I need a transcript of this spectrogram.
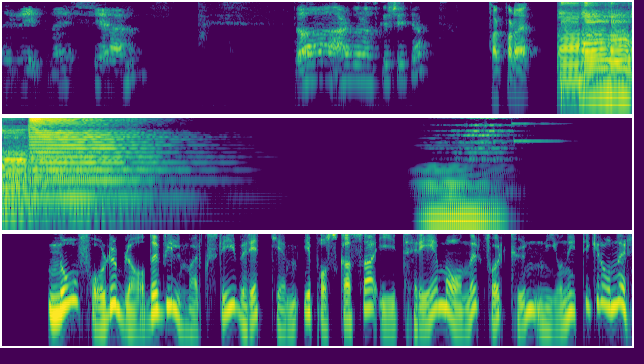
rypene i fjellheimen. Da er det bare å ønske skytjakt. Takk for det. Nå får du bladet Villmarksliv rett hjem i postkassa i tre måneder for kun 99 kroner.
